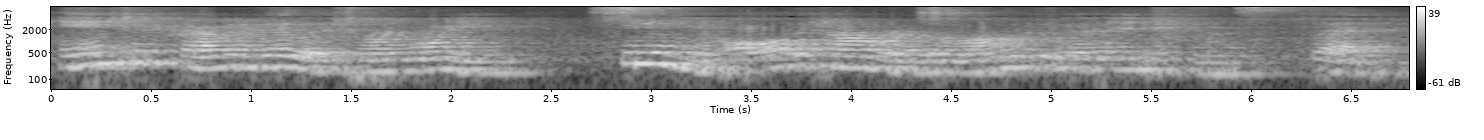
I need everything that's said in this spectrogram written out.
came to the crowded village one morning. Seeing him, all the cowherds, along with the women and infants, fled.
